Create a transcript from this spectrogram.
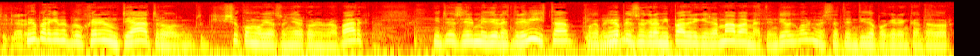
Sí, claro. Pero para que me produjeran un teatro, yo cómo voy a soñar con el Luna Park. Y entonces él me dio la entrevista, porque primero pensó que era mi padre que llamaba, me atendió, igual me hubiese atendido porque era encantador.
